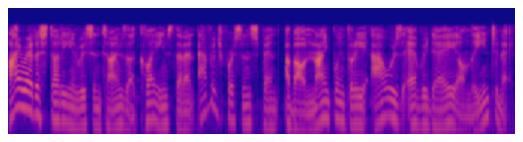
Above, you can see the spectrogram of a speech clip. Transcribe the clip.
I read a study in recent times that claims that an average person spends about 9.3 hours every day on the internet.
